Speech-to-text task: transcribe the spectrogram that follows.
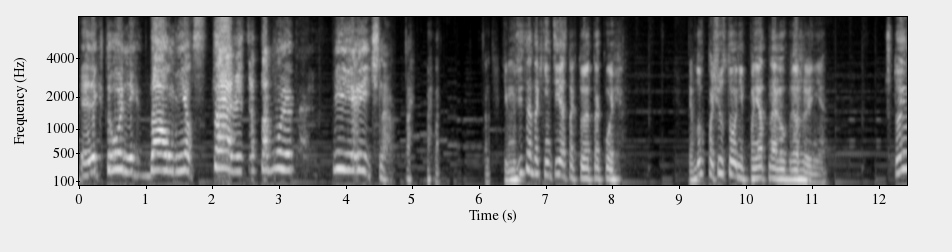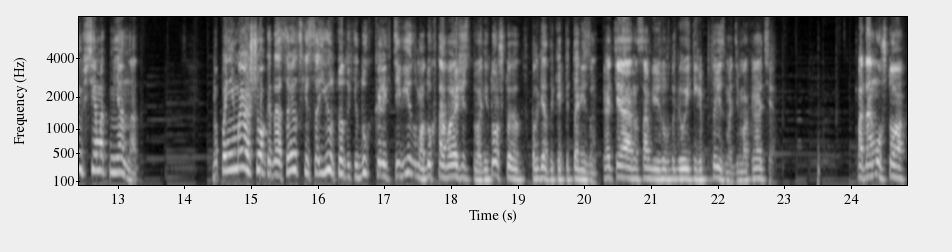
электроник дал мне вставить, это будет феерично. Ему действительно так интересно, кто я такой. Я вдруг почувствовал непонятное раздражение. Что им всем от меня надо? Ну, понимаешь, что, когда Советский Союз, все-таки дух коллективизма, дух товарищества, не то, что этот проклятый капитализм. Хотя, на самом деле, нужно говорить не капитализм, а демократия. Потому что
